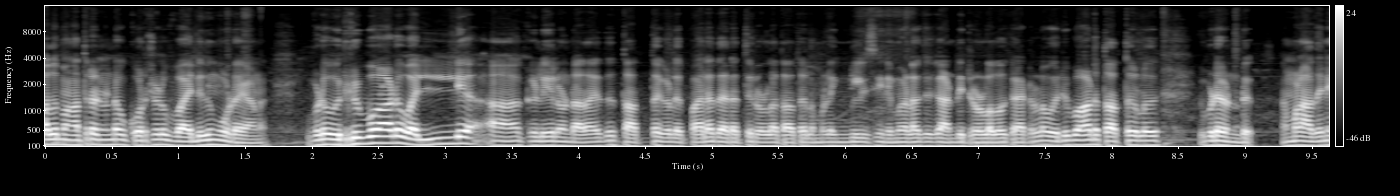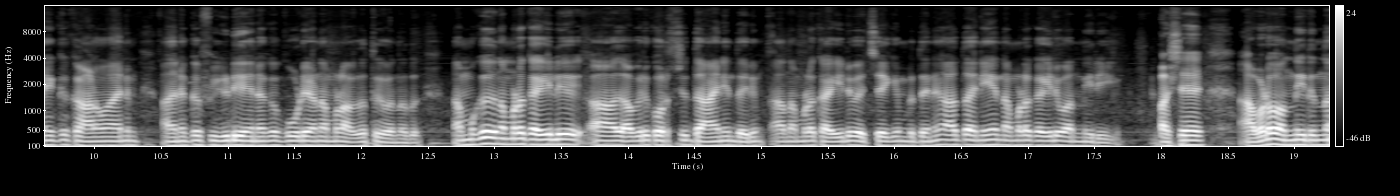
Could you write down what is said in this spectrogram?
അത് മാത്രമല്ല കുറച്ചുകൂടെ വലുതും കൂടെയാണ്. ഇവിടെ ഒരുപാട് വലിയ കിളികളുണ്ട്. അതായത് തത്തകൾ പലതരത്തിലുള്ള തത്തകൾ നമ്മൾ ഇംഗ്ലീഷ് സിനിമകളൊക്കെ കണ്ടിട്ടുള്ളതൊക്കെ ആയിട്ടുള്ള ഒരുപാട് തത്തകൾ ഇവിടെ ഉണ്ട്. നമ്മൾ അതിനെയൊക്കെ കാണുവാനും അതിനൊക്കെ ഫീഡ് ചെയ്യാനൊക്കെ കൂടിയാണ് നമ്മൾ അകത്ത് വന്നത്. നമുക്ക് നമ്മുടെ കയ്യിൽ അവർ കുറച്ച് ധാന്യം തരും. അത് നമ്മുടെ കയ്യിൽ വെച്ചേക്കുമ്പോഴത്തേന് അത് തനിയെ നമ്മുടെ കയ്യിൽ വന്നിരിക്കും. പക്ഷേ അവിടെ വന്നിരുന്ന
